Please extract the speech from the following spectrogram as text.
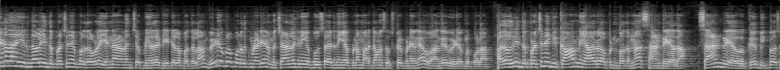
என்னதான் இருந்தாலும் இந்த பிரச்சனையை பொறுத்தவரை என்ன நடந்துச்சு அப்படிங்கிறத டீட்டெயிலாக பார்த்தலாம் வீடியோக்குள்ள போறதுக்கு முன்னாடி நம்ம சேனலுக்கு நீங்க புதுசா இருந்தீங்க அப்படின்னா மறக்காம சப்ஸ்கிரைப் பண்ணிருங்க. வாங்க வீடியோக்குள்ள போகலாம் அதாவது இந்த பிரச்சனைக்கு காரணம் யாரு அப்படின்னு பார்த்தோம்னா சாண்ட்ரியா தான். ஆண்ட்ரியாவுக்கு பிக் பாஸ்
